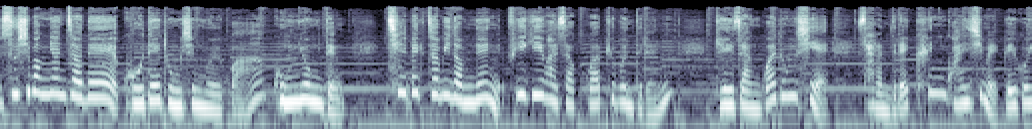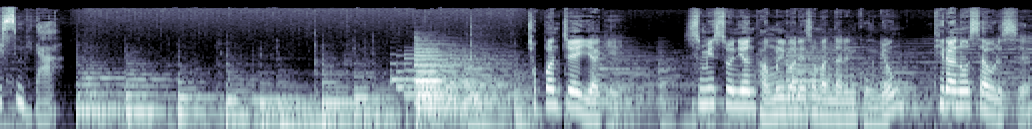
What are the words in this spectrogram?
수십억 년 전의 고대 동식물과 공룡 등 700점이 넘는 휘기 화석과 표본들은 개장과 동시에 사람들의 큰 관심을 끌고 있습니다. 첫 번째 이야기 스미소니언 박물관에서 만나는 공룡 티라노사우루스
